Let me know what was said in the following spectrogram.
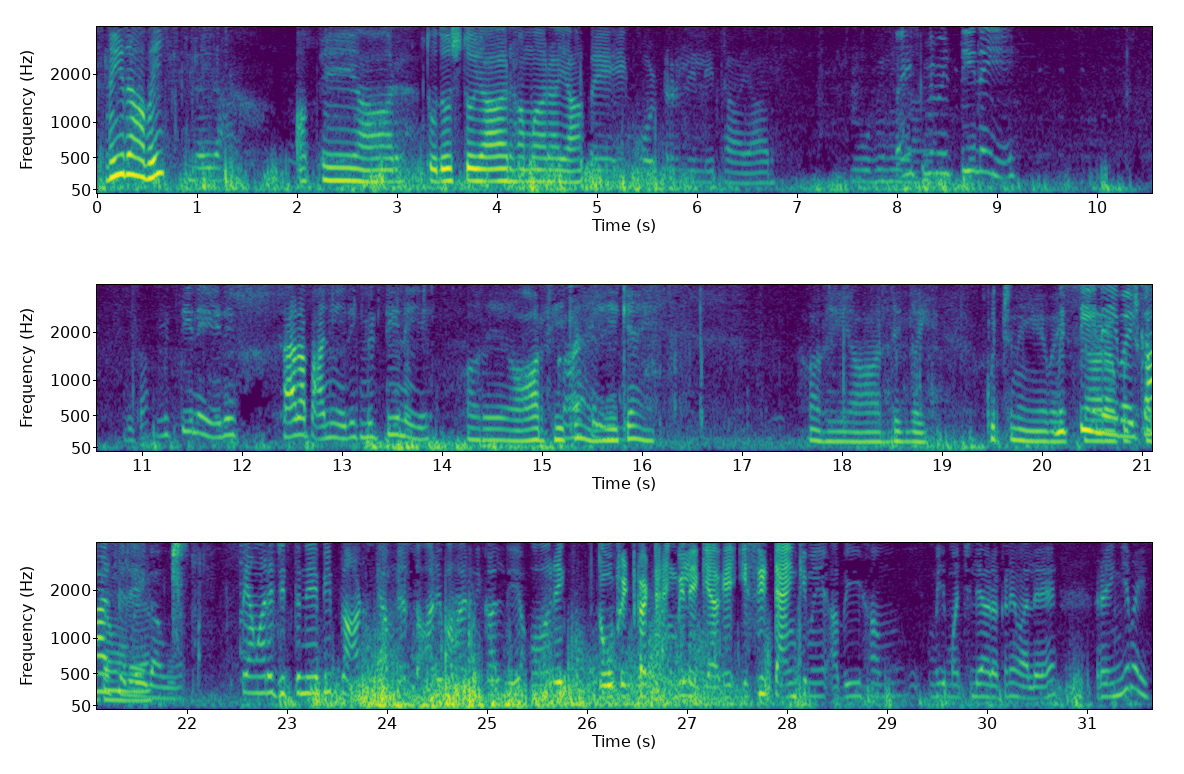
नहीं रहा भाई। नहीं रहा अबे यार तो दोस्तों यार हमारा यहाँ पे एक वाटर लिली था यार। वो भी नहीं भाई इसमें मिट्टी नहीं है। दिखा। मिट्टी नहीं है देख सारा पानी है देख मिट्टी नहीं है। अरे यार से है ये क्या है? अरे यार देख भाई कुछ नहीं है भाई मिट्टी नहीं भाई कहाँ से रहेगा वो? पे हमारे जितने भी प्लांट्स थे हमने सारे बाहर निकाल दिए और एक दो फिट का टैंक भी लेके आ गए। इसी टैंक में अभी हम मछलियाँ रखने वाले हैं। रहेंगी भाई?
